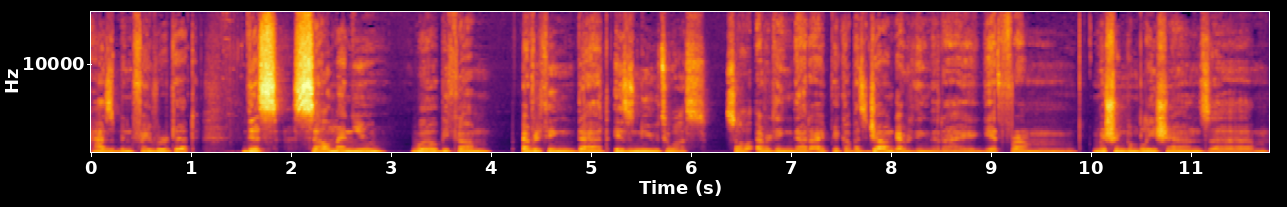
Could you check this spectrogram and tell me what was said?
has been favorited, this cell menu will become everything that is new to us. So everything that I pick up as junk, everything that I get from mission completions, um,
